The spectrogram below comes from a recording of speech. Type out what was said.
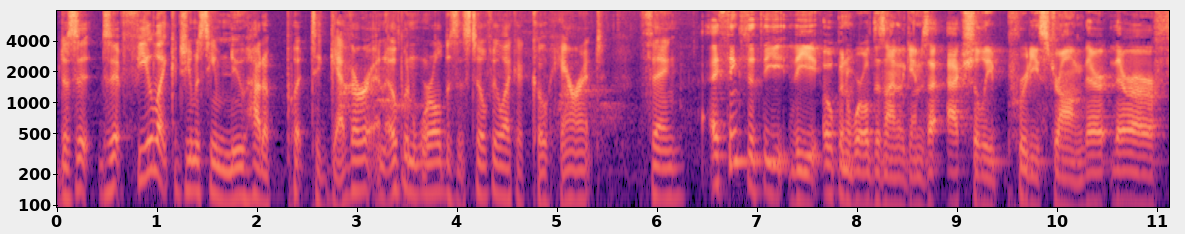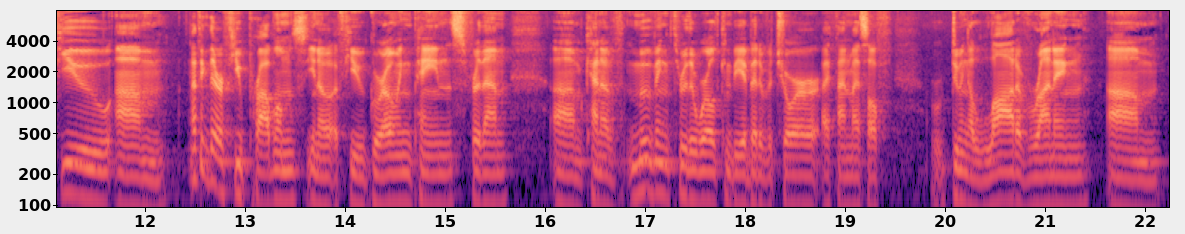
does it does it feel like Kojima's team knew how to put together an open world? Does it still feel like a coherent thing? I think that the the open world design of the game is actually pretty strong. There there are a few. Um, I think there are a few problems. You know, a few growing pains for them. Um, kind of moving through the world can be a bit of a chore. I find myself doing a lot of running. Um,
